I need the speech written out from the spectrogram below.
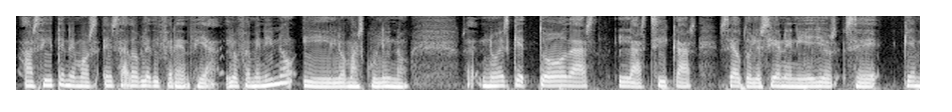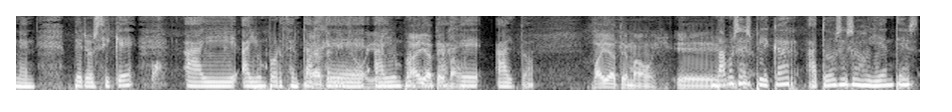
Así tenemos esa doble diferencia, lo femenino y lo masculino. O sea, no es que todas las chicas se autolesionen y ellos se quemen, pero sí que hay, hay un porcentaje, ¿eh? hay un porcentaje alto. Vaya tema hoy. Eh, Vamos a explicar a todos esos oyentes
